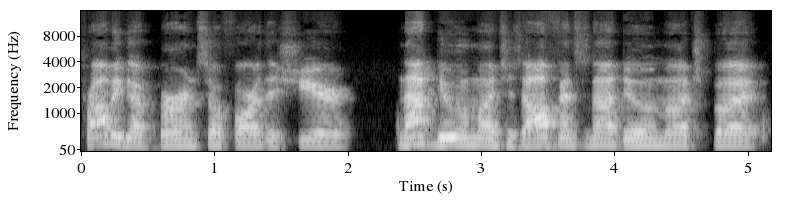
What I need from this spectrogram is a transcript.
Probably got burned so far this year. Not doing much. His offense is not doing much, but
